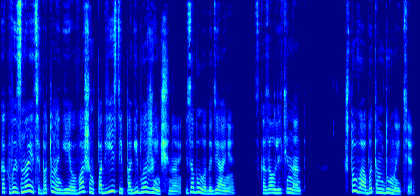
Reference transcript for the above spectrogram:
«Как вы знаете, Батунагия, в вашем подъезде погибла женщина, Изабелла Дадиане», — сказал лейтенант. «Что вы об этом думаете?»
